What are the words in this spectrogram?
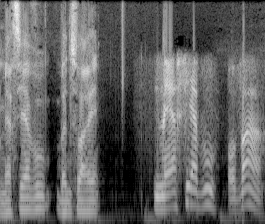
Merci à vous. Bonne soirée. Merci à vous. Au revoir.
